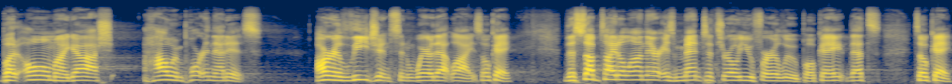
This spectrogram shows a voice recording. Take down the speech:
but oh my gosh, how important that is. Our allegiance and where that lies. Okay, the subtitle on there is meant to throw you for a loop, okay? That's it's okay.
